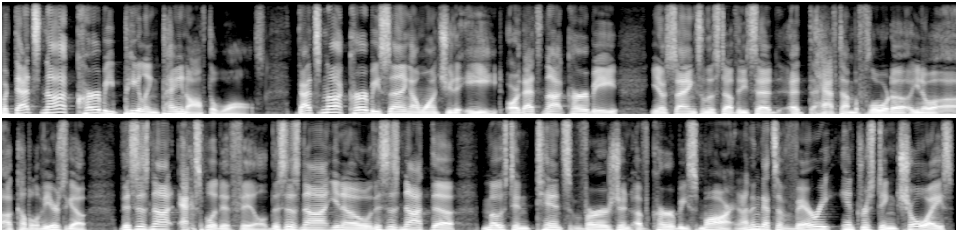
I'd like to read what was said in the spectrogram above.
But that's not Kirby peeling paint off the walls. That's not Kirby saying, I want you to eat. Or that's not Kirby, you know, saying some of the stuff that he said at the halftime of Florida, you know, a, a couple of years ago. This is not expletive filled. This is not, you know, this is not the most intense version of Kirby Smart. And I think that's a very interesting choice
